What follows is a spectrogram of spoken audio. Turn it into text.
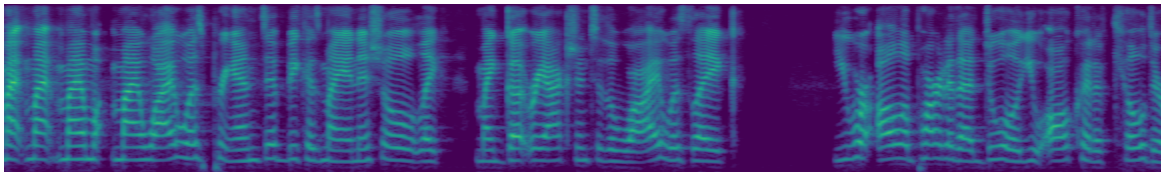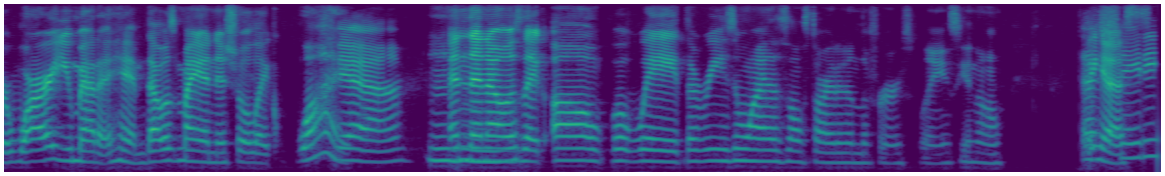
my my my my why was preemptive because my initial like my gut reaction to the why was like you were all a part of that duel you all could have killed her why are you mad at him that was my initial like why Yeah. and then i was mm-hmm. like oh but wait the reason why this all started in the first place you know That yes. shady,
